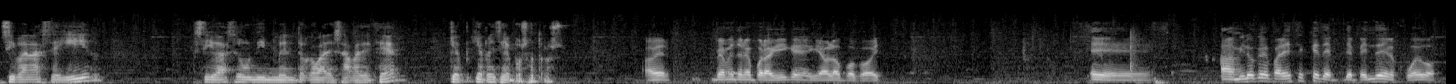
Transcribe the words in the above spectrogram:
¿Si van a seguir? ¿Si va a ser un invento que va a desaparecer? ¿Qué, qué pensáis vosotros? A ver, voy a meterme por aquí que he hablado poco hoy. Eh, a mí lo que me parece es que de- depende del juego.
